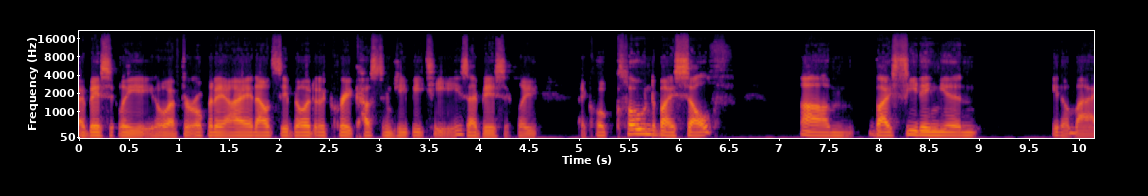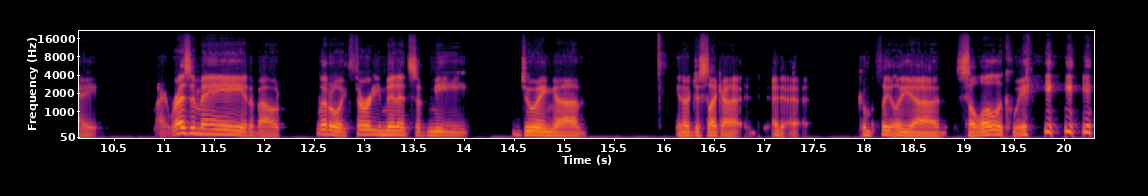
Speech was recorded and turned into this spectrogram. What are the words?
I basically, you know, after OpenAI announced the ability to create custom GPTs, I basically I quote cloned myself um, by feeding in, you know, my my resume and about literally 30 minutes of me doing a, you know, just like a, a, a completely uh, soliloquy,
